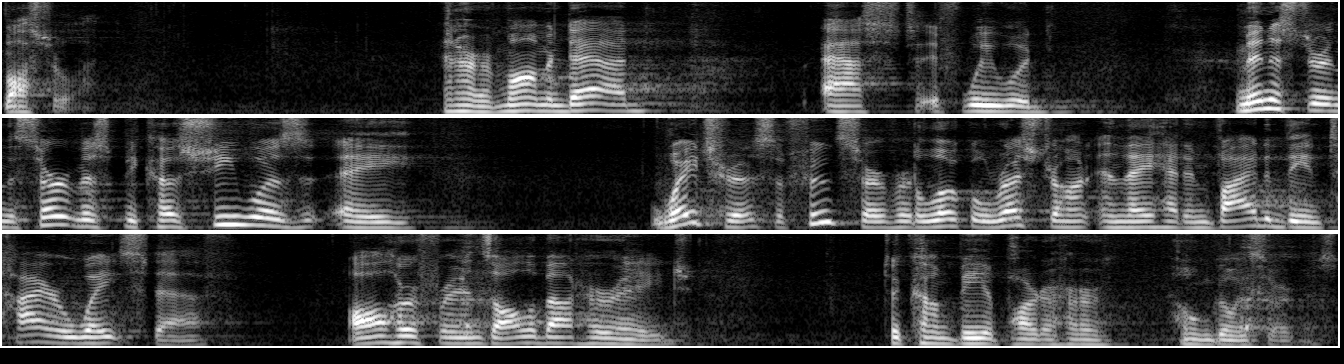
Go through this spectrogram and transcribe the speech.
lost her life. And her mom and dad asked if we would minister in the service because she was a waitress, a food server at a local restaurant, and they had invited the entire wait staff, all her friends, all about her age, to come be a part of her homegoing service.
